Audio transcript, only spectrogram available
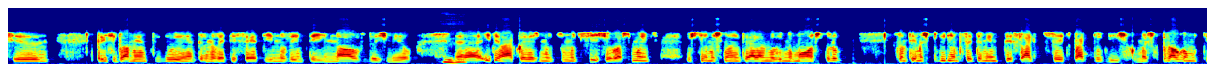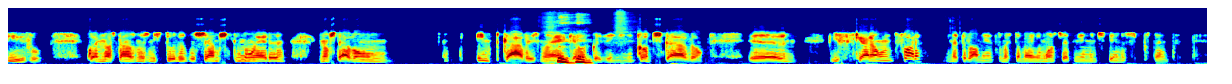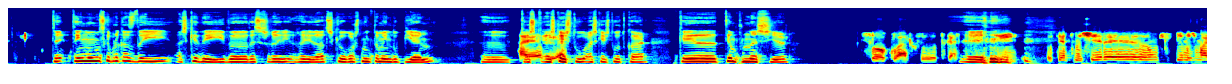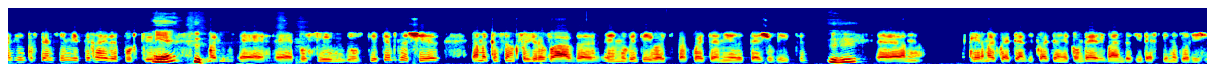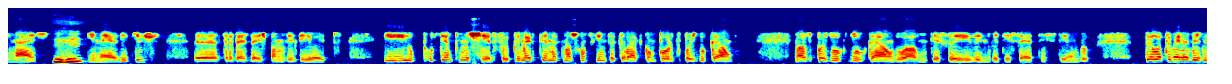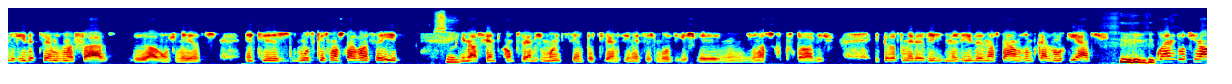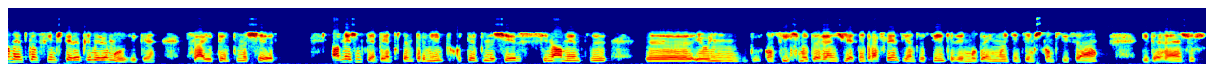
principalmente do, entre 97 e 99, 2000. Uhum. e tem lá coisas muito, muito fixas, eu gosto muito. Os temas que não entraram no, no Monstro são temas que poderiam perfeitamente ter feito parte do disco, mas que por algum motivo, quando nós estávamos nas misturas, achámos que não era, não estavam impecáveis, não é? Aquela coisa incontestável. Uh, e ficaram de fora, naturalmente, mas também o Monstro já tinha muitos temas, portanto. Tem, tem uma música por acaso daí, acho que é daí, de, dessas raridades, que eu gosto muito também do piano, uh, que ah, acho, é, acho, que és tu, acho que és tu a tocar, que é Tempo Nascer sou, claro que sou a tocar. É. Sim. O Tempo Nascer é um dos temas mais importantes da minha carreira, porque é, é, é porque o Tempo Nascer é uma canção que foi gravada em 98 para a coletânea Tejo Beat. Uhum. era uma coletânea com 10 bandas e 10 temas originais, uhum. inéditos, uh, através da Expo 98. E o, o Tempo Nascer foi o primeiro tema que nós conseguimos acabar de compor depois do Cão. Nós, depois do, do cão do álbum ter saído, em 97, em setembro, pela primeira vez na vida tivemos uma fase de alguns meses em que as músicas não estavam a sair. Sim. E nós sempre compusemos muito, sempre tivemos imensas músicas eh, nos nossos repertórios e pela primeira vez na vida nós estávamos um bocado bloqueados. Quando finalmente conseguimos ter a primeira música, sai o Tempo Nascer. Ao mesmo tempo, é importante para mim porque o Tempo Nascer finalmente eu consegui que os meus arranjos viessem para a frente, digamos assim, quer dizer, mudei muito em termos de composição e de arranjos,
